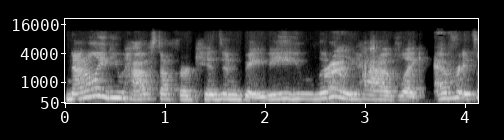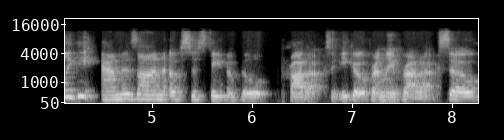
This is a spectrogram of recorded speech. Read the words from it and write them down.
not only do you have stuff for kids and baby, you literally have like every, it's like the Amazon of sustainable products and eco-friendly products. So,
